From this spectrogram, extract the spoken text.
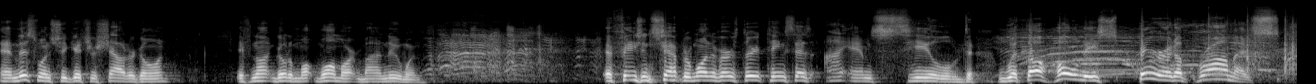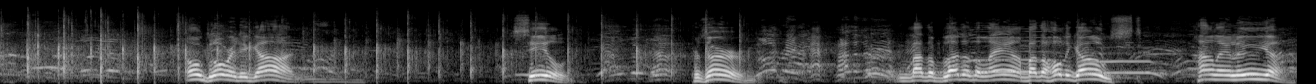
And this one should get your shouter going. If not, go to Walmart and buy a new one. Ephesians chapter 1 and verse 13 says, I am sealed with the Holy Spirit of promise. Oh, glory to God. Sealed, preserved by the blood of the Lamb, by the Holy Ghost. Hallelujah.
